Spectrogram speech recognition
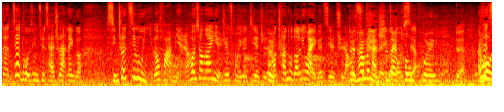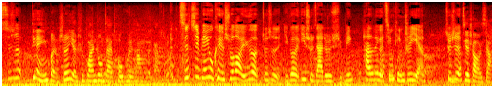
再再投进去才是它那个行车记录仪的画面，然后相当于也是从一个介质，然后穿透到另外一个介质，然后他们也看的一是在偷个东西。窥，对，而且其实电影本身也是观众在偷窥他们的感觉。其实这边又可以说到一个，就是一个艺术家，就是徐冰，他的那个《蜻蜓之眼》，就是介绍一下，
